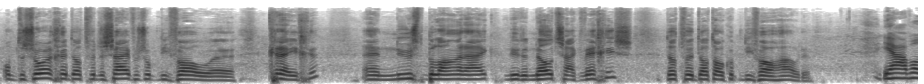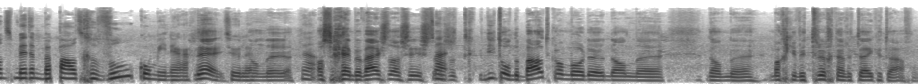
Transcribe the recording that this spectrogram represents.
Om te zorgen dat we de cijfers op niveau uh, kregen. En nu is het belangrijk, nu de noodzaak weg is, dat we dat ook op niveau houden. Ja, want met een bepaald gevoel kom je nergens nee, natuurlijk. Dan, uh, ja. Als er geen bewijslast is, nee. als het niet onderbouwd kan worden, dan, dan mag je weer terug naar de tekentafel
